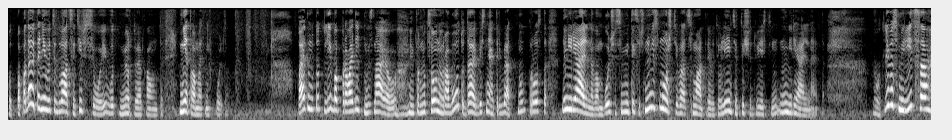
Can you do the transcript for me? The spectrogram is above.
Вот попадают они в эти 20, и все, и вот мертвые аккаунты. Нет вам от них пользы. Поэтому тут либо проводить, не знаю, информационную работу, да, объяснять, ребят, ну просто, ну нереально вам больше 7 тысяч, ну не сможете вы отсматривать в ленте 1200, ну нереально это. Вот. Либо смириться,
